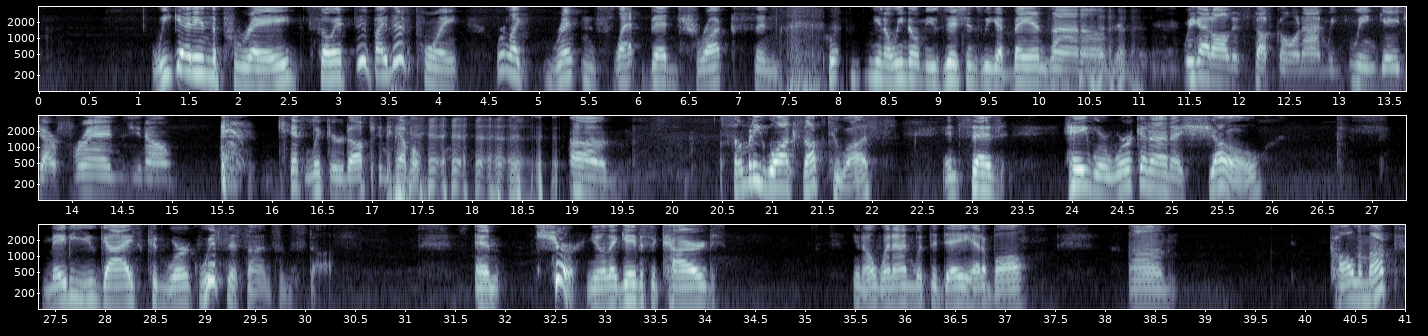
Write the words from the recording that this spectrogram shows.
we get in the parade. So at thi- by this point, we're like renting flatbed trucks and you know we know musicians we got bands on them and we got all this stuff going on we we engage our friends you know get liquored up and have a um somebody walks up to us and says hey we're working on a show maybe you guys could work with us on some stuff and sure you know they gave us a card you know went on with the day had a ball um called them up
